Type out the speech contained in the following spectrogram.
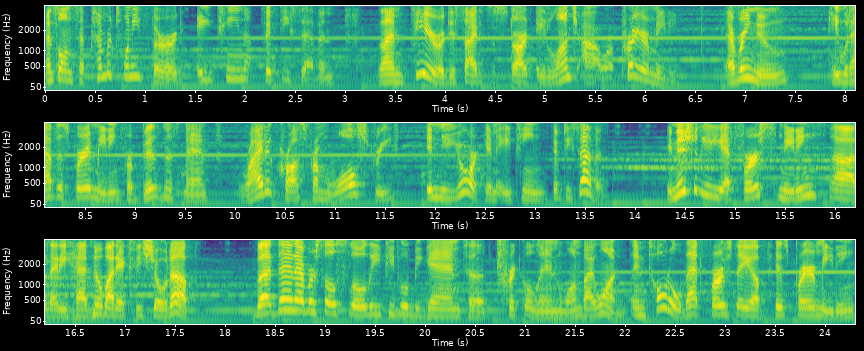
And so on September 23rd, 1857, Lanphier decided to start a lunch hour prayer meeting. Every noon, he would have this prayer meeting for businessmen right across from Wall Street in New York in 1857. Initially, at first meeting uh, that he had, nobody actually showed up. But then, ever so slowly, people began to trickle in one by one. In total, that first day of his prayer meeting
